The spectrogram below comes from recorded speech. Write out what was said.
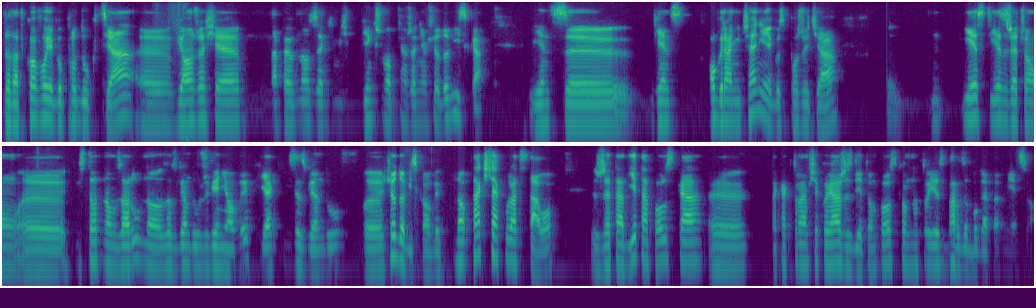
Dodatkowo jego produkcja e, wiąże się na pewno z jakimś większym obciążeniem środowiska, więc, e, więc ograniczenie jego spożycia jest, jest rzeczą e, istotną zarówno ze względów żywieniowych, jak i ze względów środowiskowych. No tak się akurat stało, że ta dieta polska taka, która nam się kojarzy z dietą polską, no to jest bardzo bogata w mięso.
